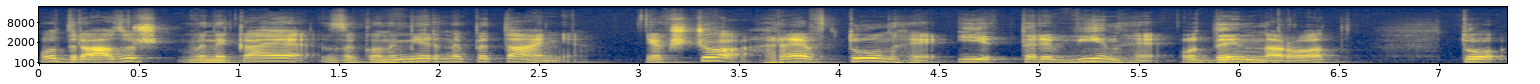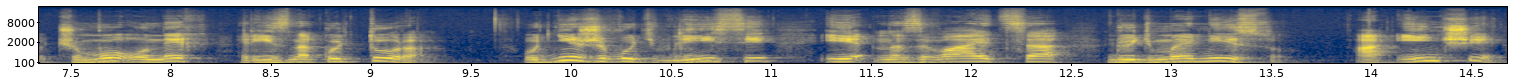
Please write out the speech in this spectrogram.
Одразу ж виникає закономірне питання: якщо гревтунги і тервінги один народ, то чому у них різна культура? Одні живуть в лісі і називаються людьми лісу, а інші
